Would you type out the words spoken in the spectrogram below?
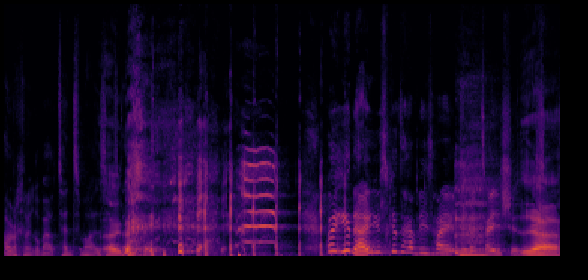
I reckon I got about 10 tomatoes. Oh, that. but you know, it's good to have these high expectations. Yeah,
